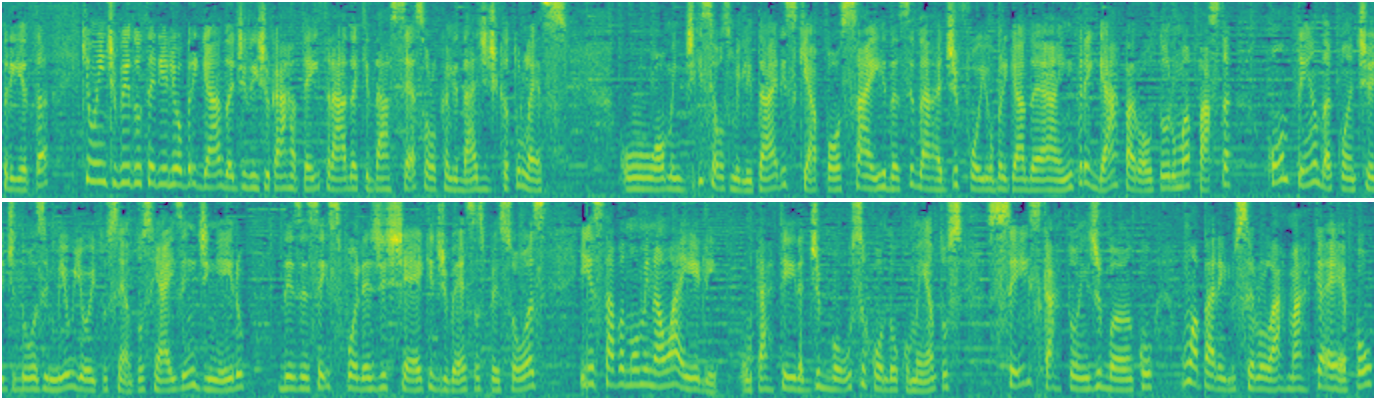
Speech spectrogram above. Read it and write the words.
preta, que o indivíduo teria lhe obrigado a dirigir o carro até a estrada que dá acesso à localidade de Catulés. O homem disse aos militares que, após sair da cidade, foi obrigado a entregar para o autor uma pasta contendo a quantia de R$ 12.800 em dinheiro, 16 folhas de cheque de diversas pessoas e estava nominal a ele uma carteira de bolso com documentos, seis cartões de banco, um aparelho celular marca Apple,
